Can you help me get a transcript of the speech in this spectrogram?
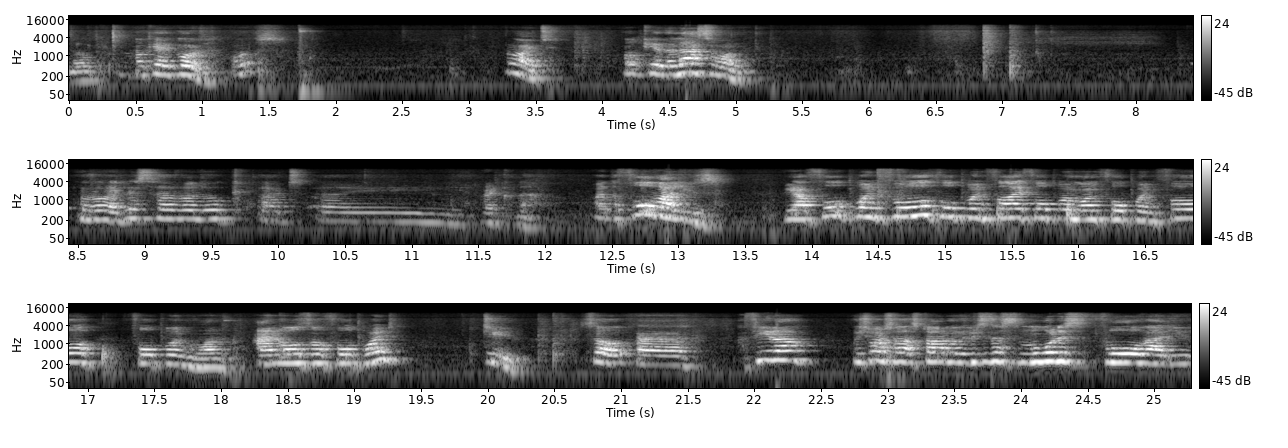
Nope. Okay, good. Whoops. Right. Okay, the last one. Right, let's have a look at a colour. Right, the four values. We have 4.4, 4.5, 4.1, 4.4, 4.1, and also 4.2. So, uh, Afira, which one shall I start with? Which is the smallest four value?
